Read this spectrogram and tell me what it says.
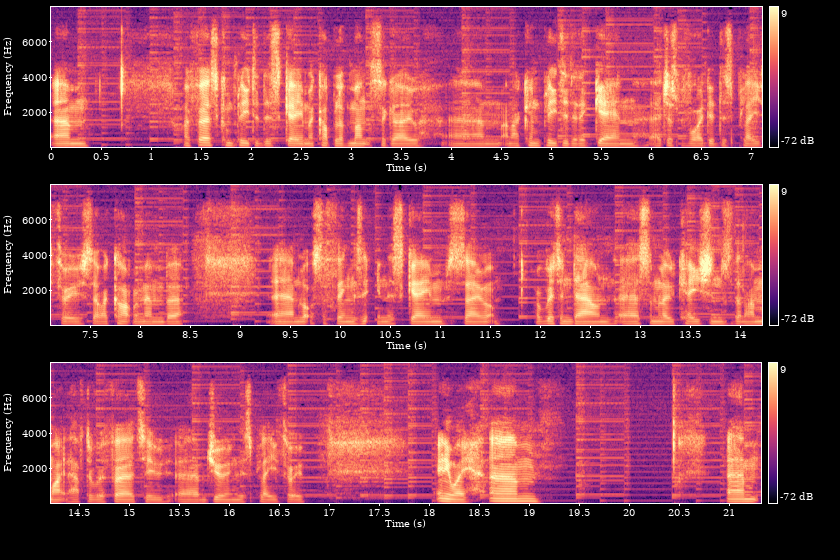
Um, I first completed this game a couple of months ago um, and I completed it again uh, just before I did this playthrough so I can't remember um, lots of things in this game so I've written down uh, some locations that I might have to refer to um, during this playthrough. Anyway, um, Um,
